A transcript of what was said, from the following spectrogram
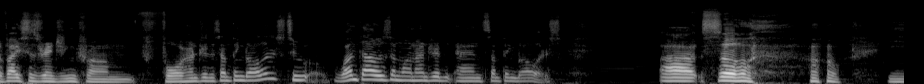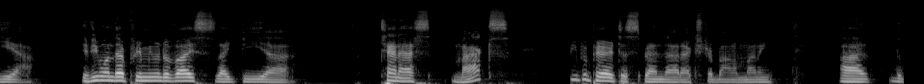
Devices ranging from 400 and something dollars to 1,100 and something dollars. Uh, so, yeah. If you want that premium device like the uh, 10s Max, be prepared to spend that extra amount of money. Uh, the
